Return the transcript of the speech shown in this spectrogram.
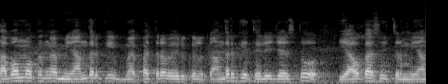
సభముఖంగా మీ అందరికీ పత్ర వేదికలకు అందరికీ తెలియజేస్తూ ఈ అవకాశం ఇచ్చిన మీ అందరికీ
